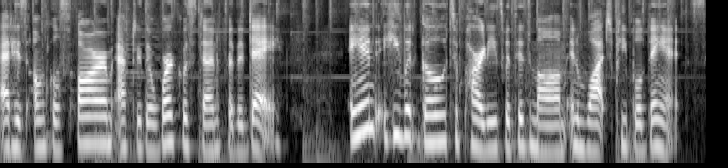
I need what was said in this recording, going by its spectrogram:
at his uncle's farm after their work was done for the day. And he would go to parties with his mom and watch people dance.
